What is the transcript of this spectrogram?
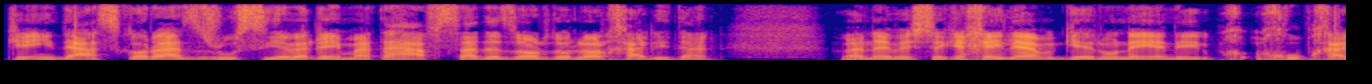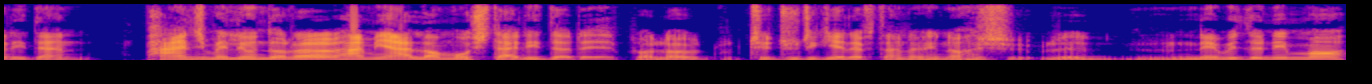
که این دستگاه رو از روسیه به قیمت 700 هزار دلار خریدن و نوشته که خیلی هم گرونه یعنی خوب خریدن. 5 میلیون دلار همین الان مشتری داره. حالا چه جوری گرفتن و ایناش نمی‌دونیم ما.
